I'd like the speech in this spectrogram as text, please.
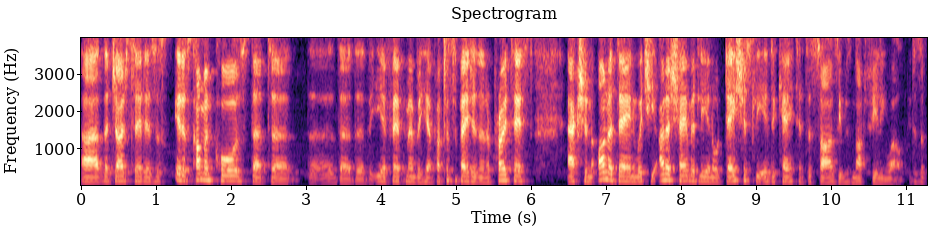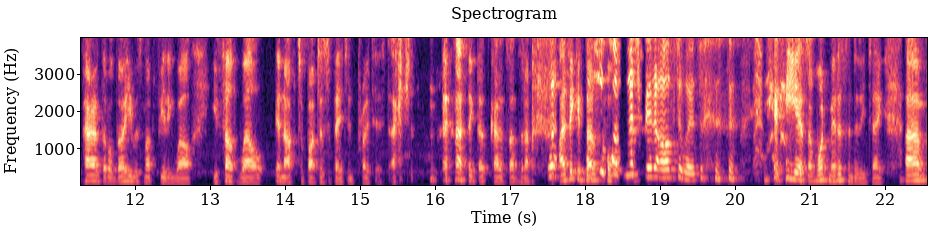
uh, the judge said it is, it is common cause that uh, the, the, the, EFF member here participated in a protest action on a day in which he unashamedly and audaciously indicated to SARS he was not feeling well. It is apparent that although he was not feeling well, he felt well enough to participate in protest action. I think that kind of sums it up. Well, I think it does. He call... felt much better afterwards. yes. And what medicine did he take? Um,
